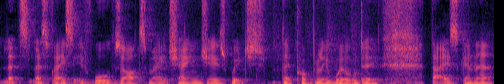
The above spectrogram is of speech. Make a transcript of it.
let's let's face it, if Wolves are to make changes, which they probably will do, that is going to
